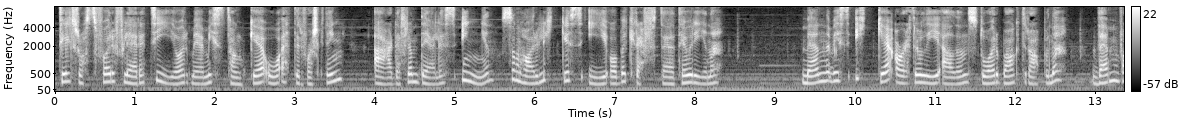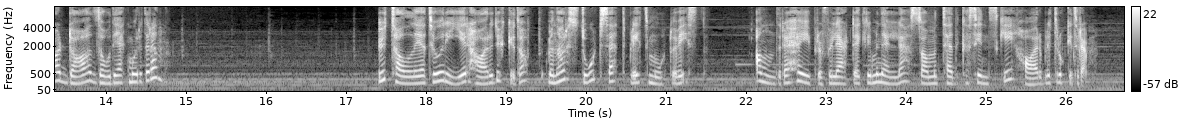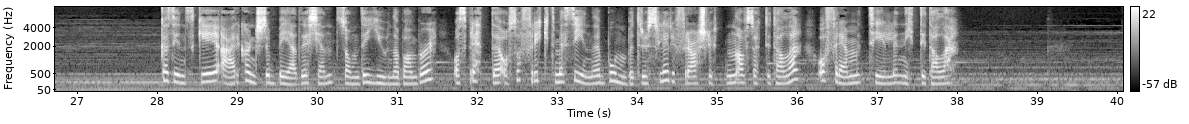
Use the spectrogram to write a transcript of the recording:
Til tross for flere tiår med mistanke og etterforskning er det fremdeles ingen som har lykkes i å bekrefte teoriene. Men hvis ikke Arthur Lee Allen står bak drapene, hvem var da Zodiac-morderen? Utallige teorier har dukket opp, men har stort sett blitt motbevist. Andre høyprofilerte kriminelle, som Ted Kaczynski, har blitt trukket frem. Kaczynski er kanskje bedre kjent som The Unabomber, og spredte også frykt med sine bombetrusler fra slutten av 70-tallet og frem til 90-tallet.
